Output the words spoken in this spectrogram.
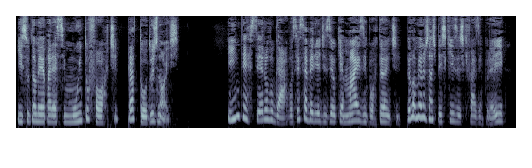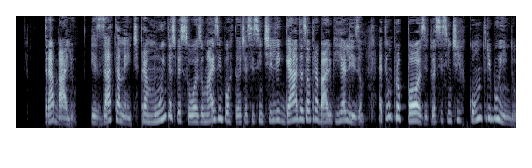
isso também aparece muito forte para todos nós. E em terceiro lugar, você saberia dizer o que é mais importante, pelo menos nas pesquisas que fazem por aí? Trabalho. Exatamente. Para muitas pessoas, o mais importante é se sentir ligadas ao trabalho que realizam, é ter um propósito, é se sentir contribuindo.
